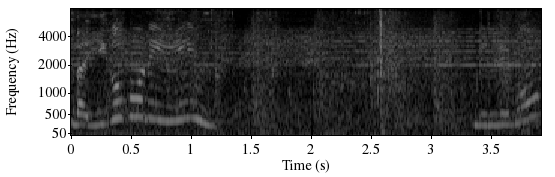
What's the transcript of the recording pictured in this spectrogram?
나 이거 버림. 밀리고.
